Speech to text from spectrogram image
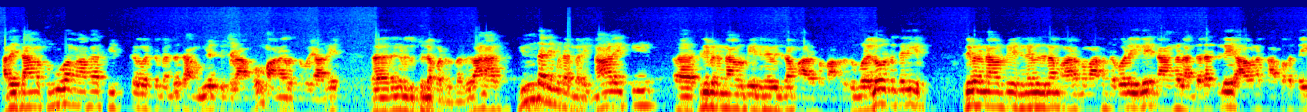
அதை தாங்கள் சுமூகமாக தீர்க்க வேண்டும் என்று தாங்கள் முயற்சிகளாகவும் மாநகர சபையாலே எங்களுக்கு சொல்லப்பட்டிருந்தது ஆனால் இந்த நிமிடம் வரை நாளைக்கு அஹ், திருவண்ணாமலுடைய நினைவு தினம் ஆரம்பமாகிறது. உங்கள் எல்லோருக்கும் தெரியும் திருவண்ணாமலுடைய நினைவு தினம் ஆரம்பமாகின்ற வேளையிலே நாங்கள் அந்த இடத்திலே ஆவண காப்பகத்தை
